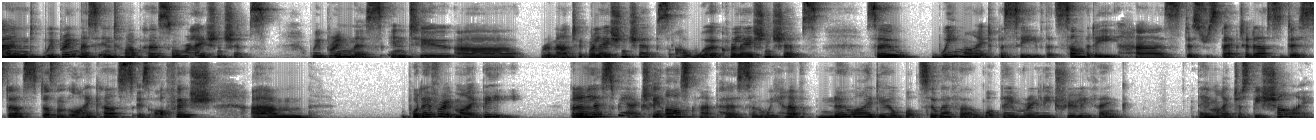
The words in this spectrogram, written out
And we bring this into our personal relationships. We bring this into our romantic relationships, our work relationships. So we might perceive that somebody has disrespected us, dissed us, doesn't like us, is offish, um, whatever it might be. But unless we actually ask that person, we have no idea whatsoever what they really truly think. They might just be shy.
